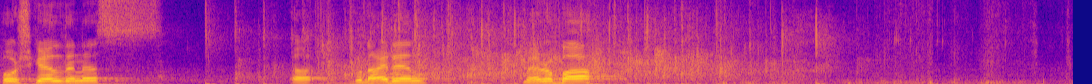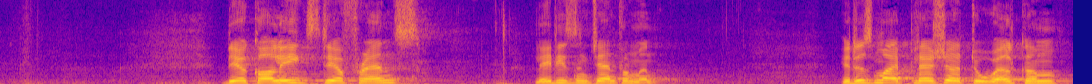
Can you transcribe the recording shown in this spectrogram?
Hoş geldiniz. Uh, günaydın. Merhaba. Dear colleagues, dear friends, ladies and gentlemen, it is my pleasure to welcome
